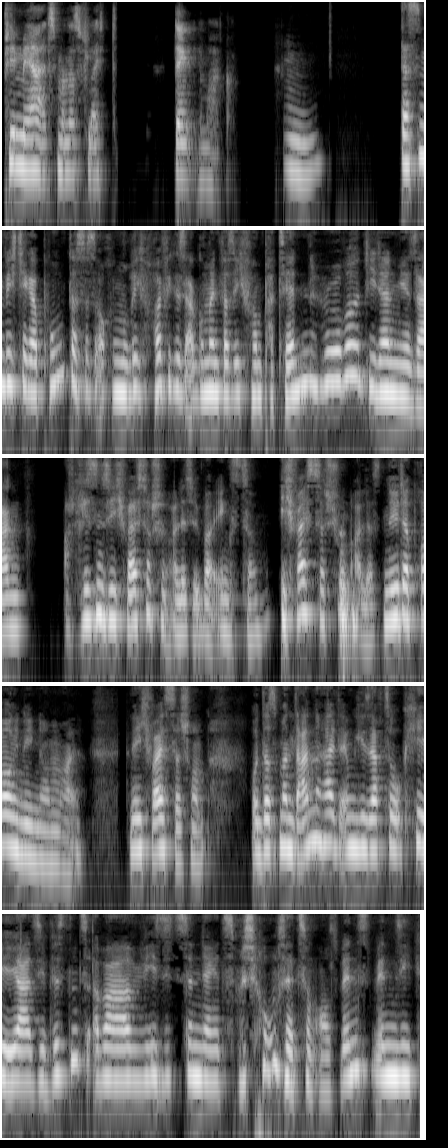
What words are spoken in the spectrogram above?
Viel mehr, als man das vielleicht denken mag. Mhm. Das ist ein wichtiger Punkt. Das ist auch ein häufiges Argument, was ich von Patienten höre, die dann mir sagen, Ach, wissen Sie, ich weiß doch schon alles über Ängste. Ich weiß das schon alles. Nee, da brauche ich nicht nochmal. Nee, ich weiß das schon. Und dass man dann halt irgendwie sagt, so, okay, ja, Sie wissen's, aber wie sieht's denn da jetzt mit der Umsetzung aus? Wenn's, wenn Sie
